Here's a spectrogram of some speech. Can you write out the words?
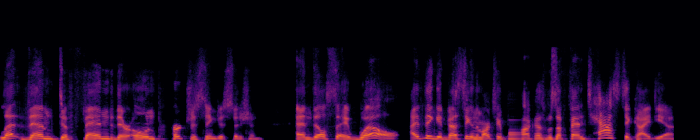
Let them defend their own purchasing decision. And they'll say, Well, I think investing in the Martech podcast was a fantastic idea.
